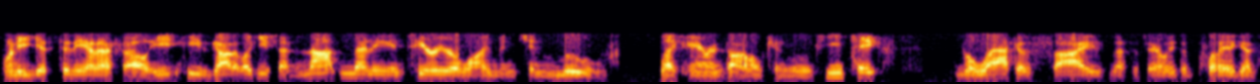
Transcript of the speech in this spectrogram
when he gets to the NFL, he he's got it like you said. Not many interior linemen can move like Aaron Donald can move. He takes the lack of size necessarily to play against,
